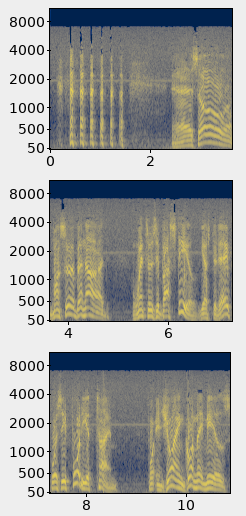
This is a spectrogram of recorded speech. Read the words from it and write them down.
uh, so, Monsieur Bernard went to the Bastille yesterday for the 40th time for enjoying gourmet meals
